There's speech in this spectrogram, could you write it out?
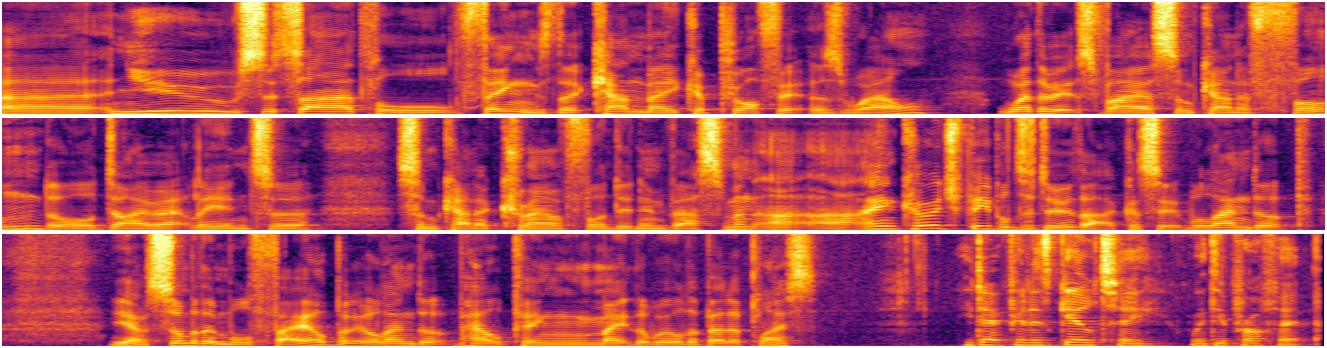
uh, new societal things that can make a profit as well, whether it's via some kind of fund or directly into some kind of crowdfunded investment. I, I encourage people to do that because it will end up you know, some of them will fail, but it'll end up helping make the world a better place. You don't feel as guilty with your profit.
